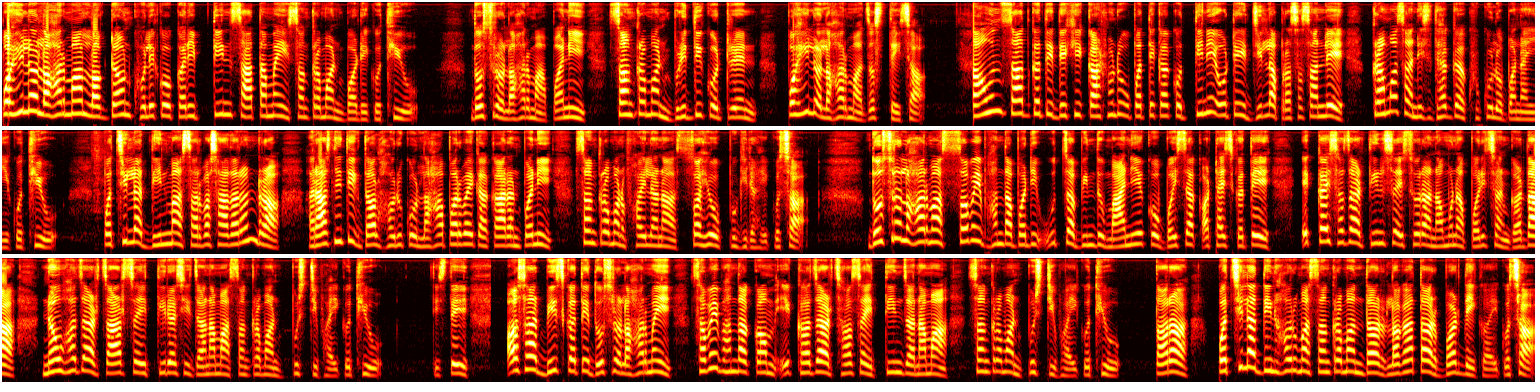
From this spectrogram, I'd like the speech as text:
पहिलो लहरमा लकडाउन खोलेको करिब तीन सातामै संक्रमण बढेको थियो। दोस्रो लहरमा पनि संक्रमण वृद्धिको ट्रेन पहिलो लहरमा जस्तै छ। साउन सात गतेदेखि काठमाडौँ उपत्यकाको तिनैवटै जिल्ला प्रशासनले क्रमशः निषेधाज्ञा खुकुलो बनाइएको थियो। पछिल्ला दिनमा सर्वसाधारण र राजनीतिक दलहरूको लापरवाहीका कारण पनि संक्रमण फैलन सहयोग पुगिरहेको छ। दोस्रो लहरमा सबैभन्दा बढी उच्च बिन्दु मानिएको वैशाख अठाइस गते एक्काइस हजार तीन सय सोह्र नमुना परीक्षण गर्दा नौ हजार चार सय तिरासी जनामा संक्रमण पुष्टि भएको थियो। त्यस्तै असार बिस गते दोस्रो लहरमै सबैभन्दा कम एक हजार छ सय तिनजनामा संक्रमण पुष्टि भएको थियो। तर पछिल्ला दिनहरूमा संक्रमण दर लगातार बढ्दै गएको छ।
